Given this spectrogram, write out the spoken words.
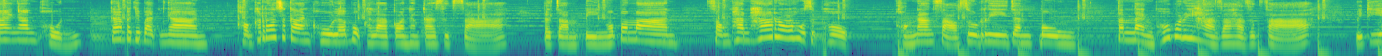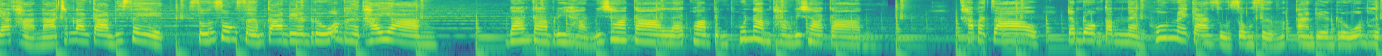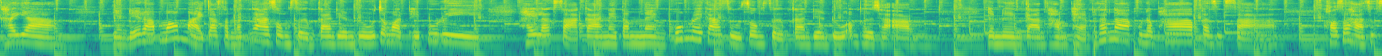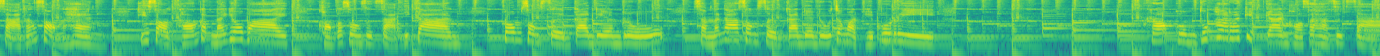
รายงานผล การปฏิบัติงานของข้าราชการครูและบุคลากรทางการศึกษา ประจำปีงบประมาณ 2566 ของนางสาวสุรีจันปุง ตำแหน่งผู้บริหารสถานศึกษา วิทยาฐานะชำนาญการพิเศษ ศูนย์ส่งเสริมการเรียนรู้อำเภอท่ายาง ด้านการบริหารวิชาการและความเป็นผู้นำทางวิชาการ ข้าพเจ้าดำรงตำแหน่งผู้อำนวยการศูนย์ส่งเสริมการเรียนรู้อำเภอท่ายางยังได้รับมอบหมายจากสำนักงานส่งเสริมการเรียนรู้จังหวัดเพชรบุรี ให้รักษาการในตำแหน่งผู้อำนวยการศูนย์ส่งเสริมการเรียนรู้อำเภอชะอำดำเนินการทำแผนพัฒนาคุณภาพการศึกษา ของสถานศึกษาทั้งสองแห่ง ที่สอดคล้องกับนโยบายของกระทรวงศึกษาธิการกรมส่งเสริมการเรียนรู้สำนักงานส่งเสริมการเรียนรู้จังหวัดเพชรบุรี รอบคลุมทุกภารกิจการของสถานศึกษา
